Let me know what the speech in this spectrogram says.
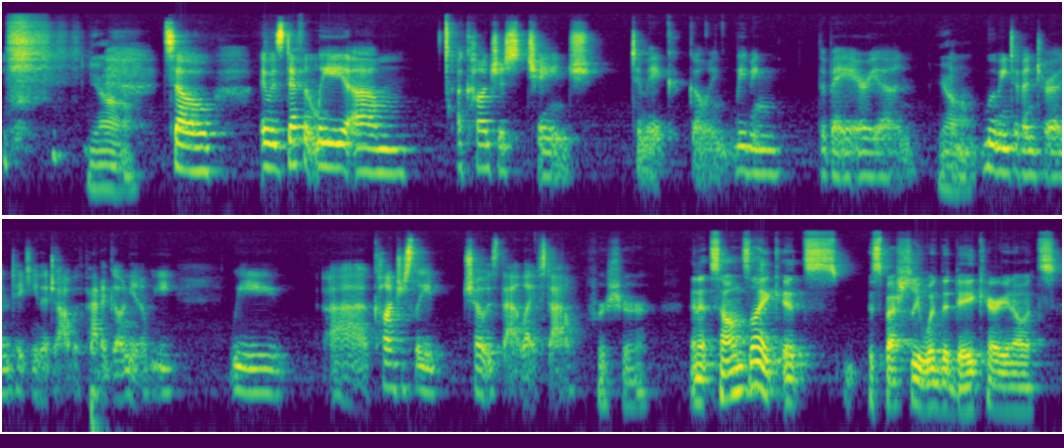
Yeah. So it was definitely um, a conscious change to make going, leaving the Bay Area and, Yeah. and moving to Ventura and taking the job with Patagonia. We we uh, consciously chose that lifestyle. For sure. And it sounds like it's especially with the daycare, you know, it's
